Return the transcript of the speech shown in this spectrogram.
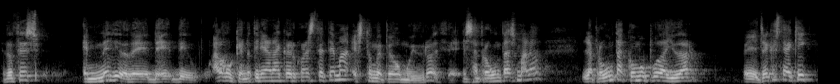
Entonces, en medio de, algo que no tenía nada que ver con este tema, esto me pegó muy duro. Dice, esa pregunta es mala. La pregunta, ¿cómo puedo ayudar? ya que estoy aquí,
